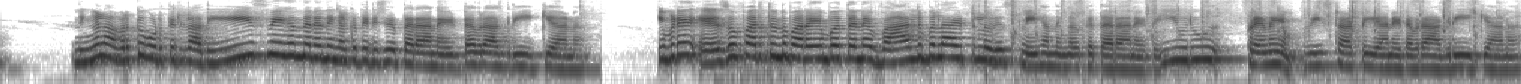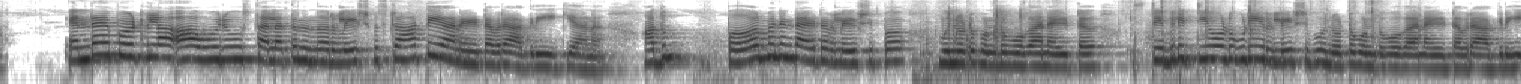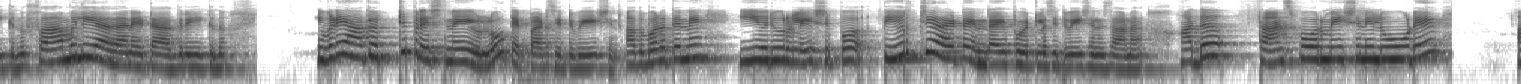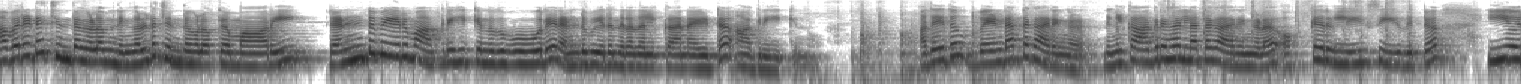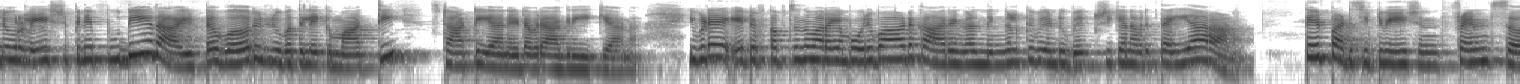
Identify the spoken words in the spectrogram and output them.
നിങ്ങൾ അവർക്ക് കൊടുത്തിട്ടുള്ള അതേ സ്നേഹം തന്നെ നിങ്ങൾക്ക് തിരിച്ച് തരാനായിട്ട് അവർ ആഗ്രഹിക്കുകയാണ്. ഇവിടെ ഏസ് ഓഫ് അർത്ത് എന്ന് പറയുമ്പോൾ തന്നെ വാല്യുബിൾ ആയിട്ടുള്ള ഒരു സ്നേഹം നിങ്ങൾക്ക് തരാനായിട്ട് ഈ ഒരു പ്രണയം റീസ്റ്റാർട്ട് ചെയ്യാനായിട്ട് അവർ ആഗ്രഹിക്കുകയാണ്. എന്തായി പോയിട്ടുള്ള ആ ഒരു സ്ഥലത്ത് നിന്ന് റിലേഷൻഷിപ്പ് സ്റ്റാർട്ട് ചെയ്യാനായിട്ട് അവർ ആഗ്രഹിക്കുകയാണ്. അതും പെർമനന്റ് ആയിട്ട് റിലേഷൻഷിപ്പ് മുന്നോട്ട് കൊണ്ടുപോകാനായിട്ട് സ്റ്റെബിലിറ്റിയോടുകൂടി റിലേഷൻഷിപ്പ് മുന്നോട്ട് കൊണ്ടുപോകാനായിട്ട് അവർ ആഗ്രഹിക്കുന്നു. ഫാമിലി ആകാനായിട്ട് ആഗ്രഹിക്കുന്നു. ഇവിടെ ആകെ ഒറ്റ പ്രശ്നമേ ഉള്ളൂ പാർട്ടി സിറ്റുവേഷൻ അതുപോലെ തന്നെ ഈ ഒരു റിലേഷൻഷിപ്പ് തീർച്ചയായിട്ടും ഉണ്ടായി പോയിട്ടുള്ള സിറ്റുവേഷൻസ് ആണ്. അത് ട്രാൻസ്ഫോർമേഷനിലൂടെ അവരുടെ ചിന്തകളും നിങ്ങളുടെ ചിന്തകളൊക്കെ മാറി രണ്ടുപേരും ആഗ്രഹിക്കുന്നത് പോലെ രണ്ടുപേരും നിലനിൽക്കാനായിട്ട് ആഗ്രഹിക്കുന്നു. അതായത് വേണ്ടാത്ത കാര്യങ്ങൾ നിങ്ങൾക്ക് ആഗ്രഹമില്ലാത്ത കാര്യങ്ങൾ ഒക്കെ റിലീസ് ചെയ്തിട്ട് ഈ ഒരു റിലേഷൻഷിപ്പിനെ പുതിയതായിട്ട് വേറൊരു രൂപത്തിലേക്ക് മാറ്റി സ്റ്റാർട്ട് ചെയ്യാനായിട്ട് അവർ ആഗ്രഹിക്കുകയാണ്. ഇവിടെ എയ്റ്റ് ഓഫ് കപ്സ് എന്ന് പറയുമ്പോൾ ഒരുപാട് കാര്യങ്ങൾ നിങ്ങൾക്ക് വേണ്ടി ഉപേക്ഷിക്കാൻ അവർ തയ്യാറാണ്. Third party situation friends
